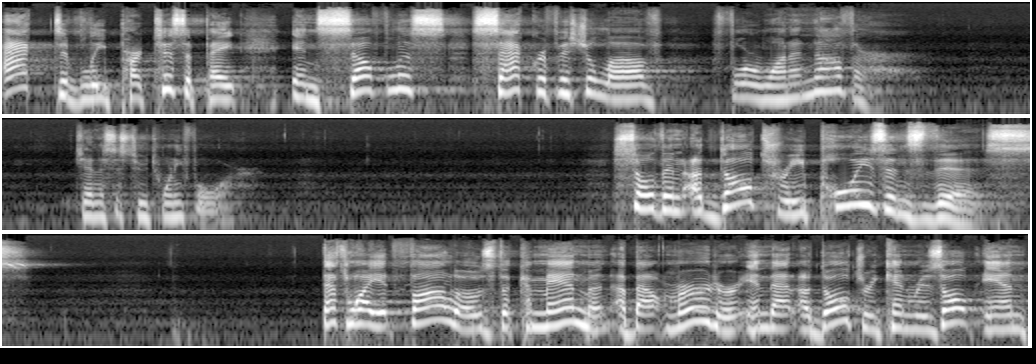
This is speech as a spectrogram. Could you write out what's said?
actively participate in selfless, sacrificial love for one another. Genesis 2:24. So then adultery poisons this. That's why it follows the commandment about murder, in that adultery can result in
